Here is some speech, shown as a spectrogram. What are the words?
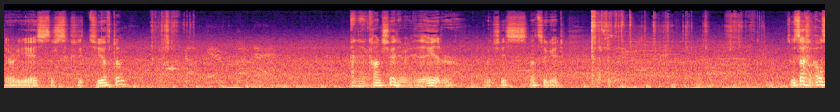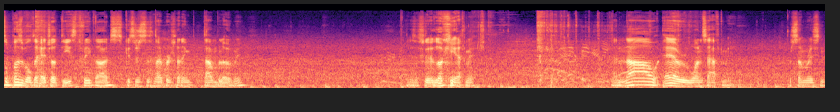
There he is. There's actually two of them. And I can't shoot him either, which is not so good. So it's also possible to headshot these three guards, because there's a sniper standing down below me. He's actually looking at me. And now everyone's after me. For some reason.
